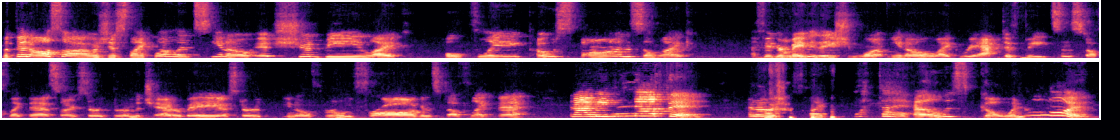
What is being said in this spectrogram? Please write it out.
But then also, I was just like, well, it's you know, it should be like hopefully post spawn, so like I figure maybe they should want, you know, like reactive baits and stuff like that. So I started throwing the chatterbait. I started, you know, throwing frog and stuff like that. And I mean, nothing. And I was just like, what the hell is going on?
